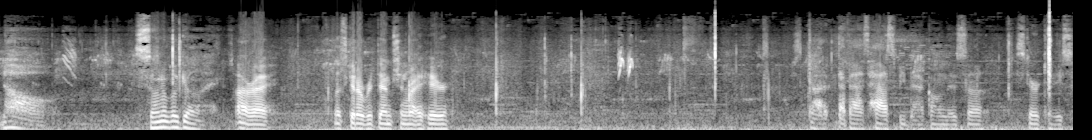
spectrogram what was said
No, son of a gun. All right, let's get our redemption right here. Got it. That bass has to be back on this uh, staircase.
